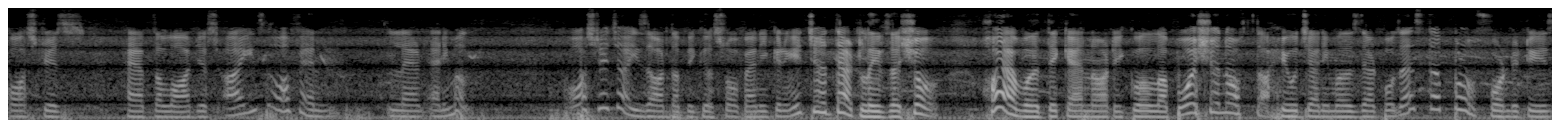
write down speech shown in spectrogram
Ostriches have the largest eyes of an land animal. Ostrich eyes are the biggest of any creature that lives ashore. However, they cannot equal the portion of the huge animals that possess the profundities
